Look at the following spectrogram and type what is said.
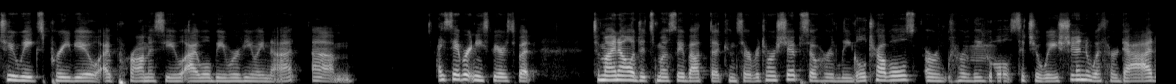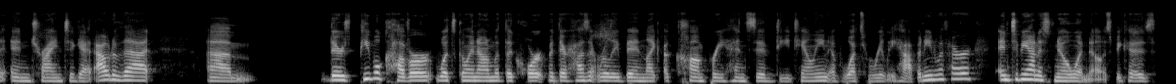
two weeks preview. I promise you, I will be reviewing that. Um, I say Britney Spears, but to my knowledge, it's mostly about the conservatorship. So her legal troubles or her mm-hmm. legal situation with her dad and trying to get out of that. Um, there's people cover what's going on with the court, but there hasn't really been like a comprehensive detailing of what's really happening with her. And to be honest, no one knows because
